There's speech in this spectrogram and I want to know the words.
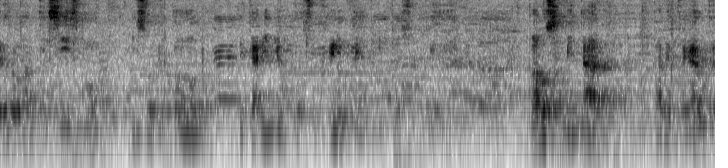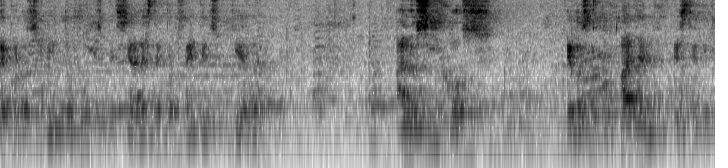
de romanticismo y sobre todo de cariño por su gente y por su tierra. Vamos a invitar para entregar un reconocimiento muy especial a este profeta en su tierra, a los hijos que nos acompañan este día.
